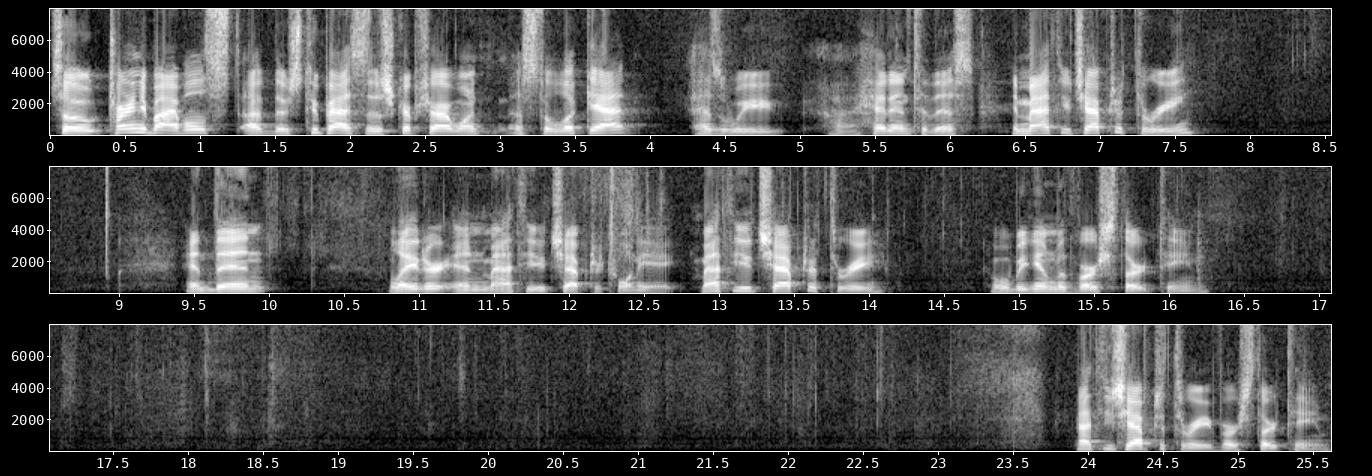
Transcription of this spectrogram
So turn your Bibles. Uh, there's two passages of Scripture I want us to look at as we uh, head into this. In Matthew chapter 3, and then later in Matthew chapter 28. Matthew chapter 3, we'll begin with verse 13. Matthew chapter 3, verse 13.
